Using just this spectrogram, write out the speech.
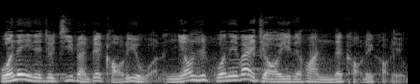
国内的就基本别考虑我了。你要是国内外交易的话，你再考虑考虑我。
